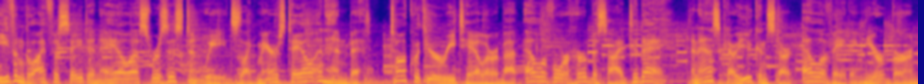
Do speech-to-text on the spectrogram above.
even glyphosate and ALS resistant weeds like mare's tail and henbit. Talk with your retailer about Elevore herbicide today and ask how you can start elevating your burn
